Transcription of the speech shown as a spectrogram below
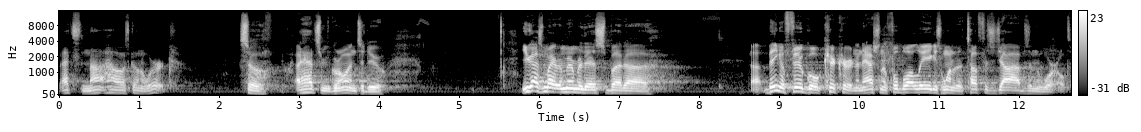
That's not how it's going to work. So I had some growing to do. You guys might remember this, but uh, uh, being a field goal kicker in the National Football League is one of the toughest jobs in the world.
